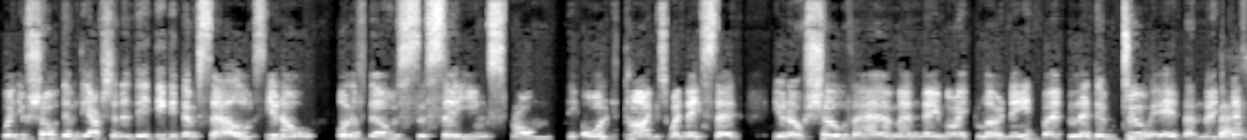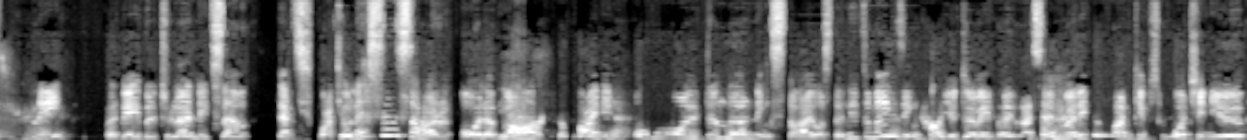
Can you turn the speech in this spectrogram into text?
when you show them the action and they did it themselves, you know, all of those uh, sayings from the old times when they said, you know, show them and they might learn it, but let them do it and they That's definitely right. will be able to learn it. So that's what your lessons are all about yes. combining yeah. all the learning styles and it's amazing yeah. how you do it as i said my little one keeps watching you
